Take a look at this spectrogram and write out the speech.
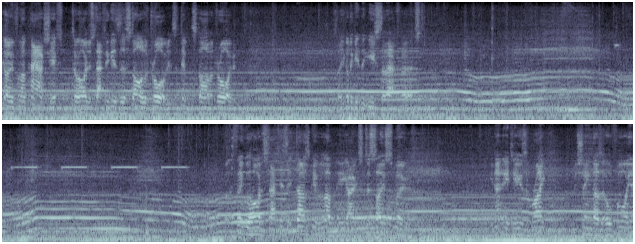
going from a power shift to a hydrostatic is the style of driving. It's a different style of driving. So you've got to get used to that first. But thing is it does give lovely, you know, it's just so smooth. You don't need to use a brake, the machine does it all for you.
